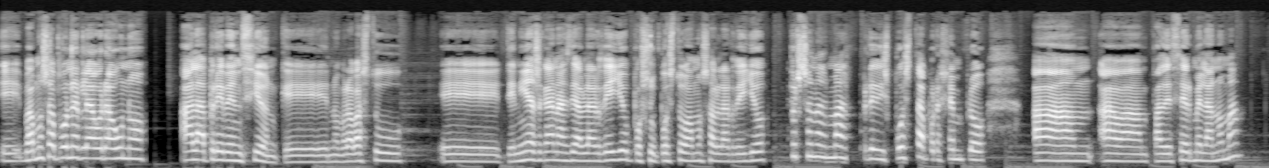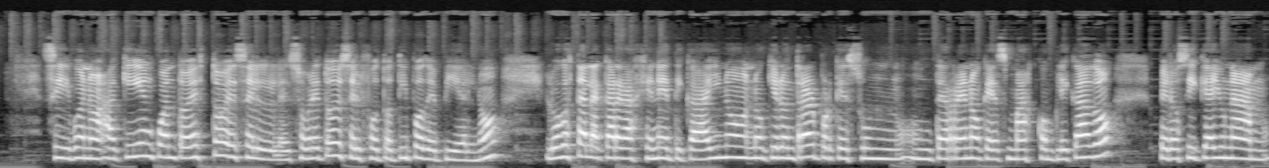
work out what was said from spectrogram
Eh, vamos a ponerle ahora uno a la prevención, que nombrabas tú eh, tenías ganas de hablar de ello, por supuesto vamos a hablar de ello. ¿Personas más predispuestas, por ejemplo, a padecer melanoma? Sí, bueno, aquí en cuanto a esto es el, sobre todo es el fototipo de piel, ¿no? Luego está la carga genética. Ahí no, no quiero entrar porque es un, terreno que es más complicado, pero sí que hay una,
